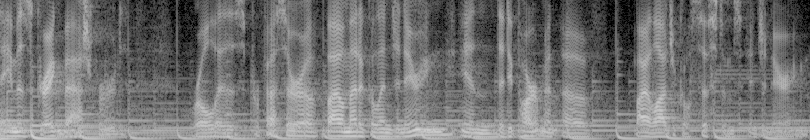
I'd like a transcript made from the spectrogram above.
is Greg Bashford. Role is Professor of Biomedical Engineering in the Department of Biological Systems Engineering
